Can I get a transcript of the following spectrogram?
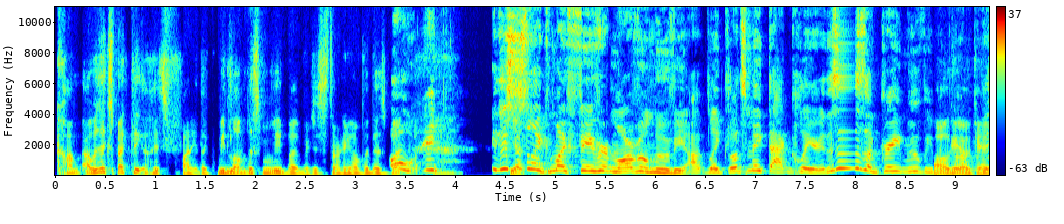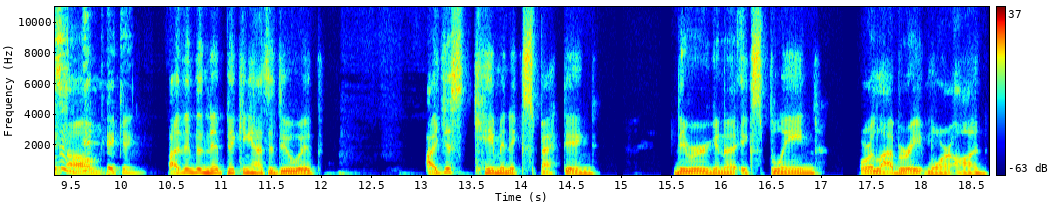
com- I was expecting. It's funny. Like we love this movie, but we're just starting off with this. But oh, it, this Yeah. is like my favorite Marvel movie. I, like, let's make that clear. This is a great movie. but Okay, okay, This is um, nitpicking. I think the nitpicking has to do with. I just came in expecting they were gonna explain or elaborate more on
